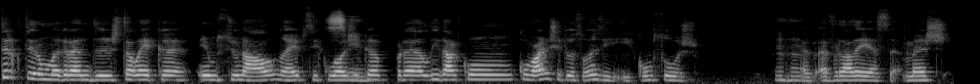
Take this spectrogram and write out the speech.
ter que ter uma grande estaleca emocional, não é? psicológica, Sim. para lidar com, com várias situações e, e com pessoas. Uhum. A, a, verdade é essa. Mas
